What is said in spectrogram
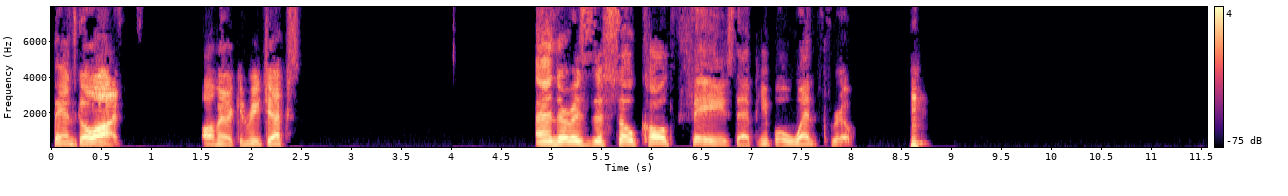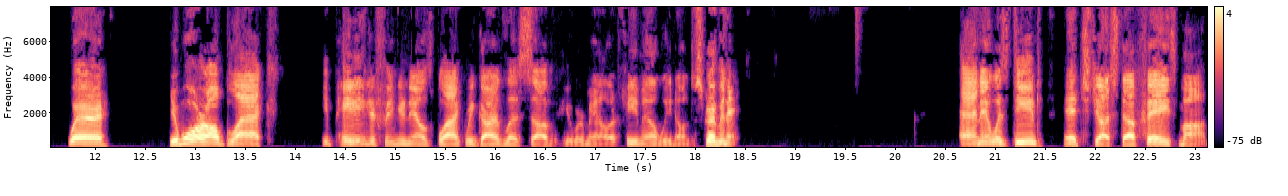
Bands go on. All American Rejects. And there is this so-called phase that people went through. Hmm. where you wore all black, you painted your fingernails black, regardless of if you were male or female. We don't discriminate and it was deemed it's just a phase, mom.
